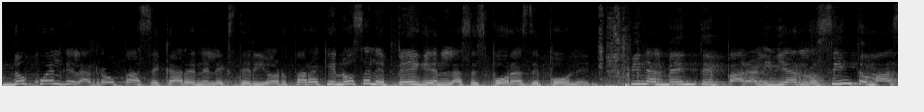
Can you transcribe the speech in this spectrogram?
No cuelgue la ropa a secar en el exterior para que no se le peguen las esporas de polen. Finalmente, para aliviar los síntomas,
